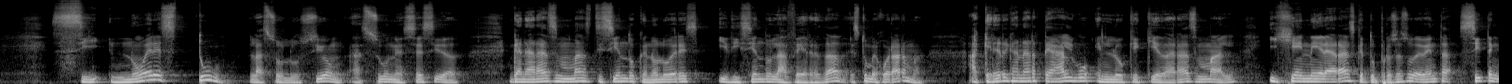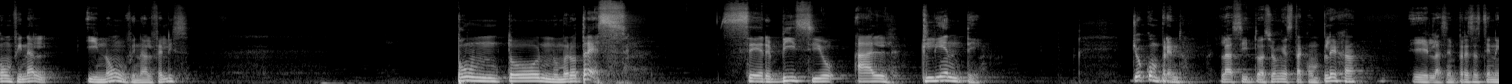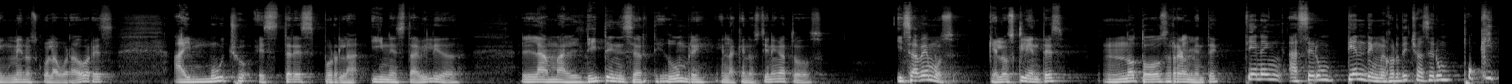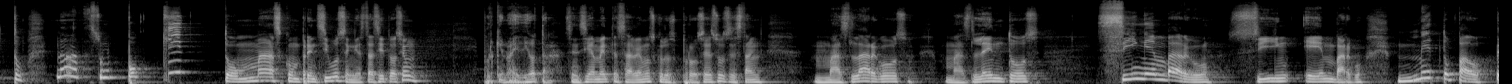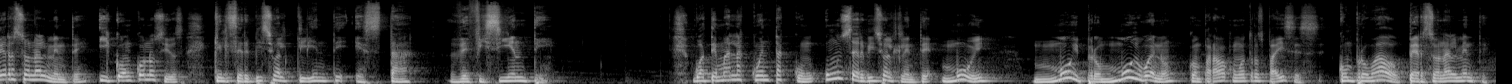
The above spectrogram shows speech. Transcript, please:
Si no eres tú la solución a su necesidad, ganarás más diciendo que no lo eres y diciendo la verdad. Es tu mejor arma. A querer ganarte algo en lo que quedarás mal y generarás que tu proceso de venta sí tenga un final y no un final feliz. Punto número 3. Servicio al cliente. Yo comprendo, la situación está compleja, eh, las empresas tienen menos colaboradores, hay mucho estrés por la inestabilidad, la maldita incertidumbre en la que nos tienen a todos. Y sabemos que los clientes, no todos realmente, tienden a ser un, tienden, mejor dicho, a ser un poquito, nada más un poquito más comprensivos en esta situación porque no hay de otra. Sencillamente sabemos que los procesos están más largos, más lentos. Sin embargo, sin embargo, me he topado personalmente y con conocidos que el servicio al cliente está deficiente. Guatemala cuenta con un servicio al cliente muy, muy, pero muy bueno comparado con otros países, comprobado personalmente.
